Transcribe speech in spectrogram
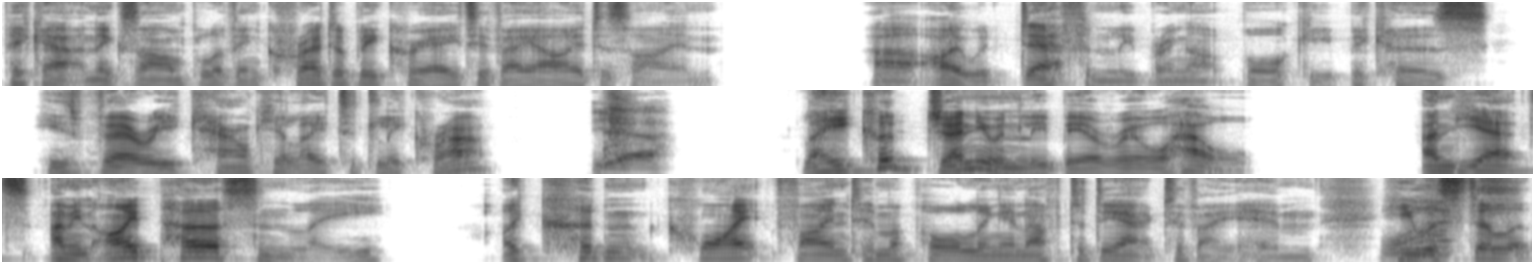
pick out an example of incredibly creative AI design, uh, I would definitely bring up Borky because he's very calculatedly crap. yeah. Like he could genuinely be a real help. And yet, I mean, I personally, I couldn't quite find him appalling enough to deactivate him. He was What? still,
